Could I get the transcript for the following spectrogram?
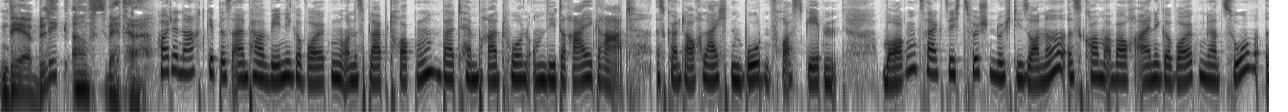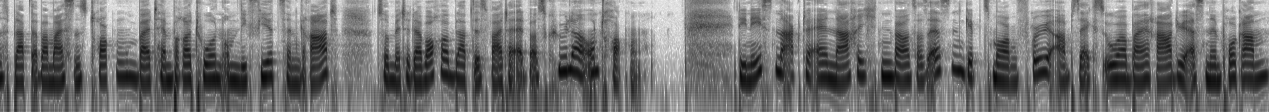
der Blick aufs Wetter. Heute Nacht gibt es ein paar wenige Wolken und es bleibt trocken bei Temperaturen um die drei Grad. Es könnte auch leichten Bodenfrost geben. Morgen zeigt sich zwischendurch die Sonne, es kommen aber auch einige Wolken dazu. Es bleibt aber meistens trocken bei Temperaturen um die 14 Grad. Zur Mitte der Woche bleibt es weiter etwas kühler und trocken. Die nächsten aktuellen Nachrichten bei uns aus Essen gibt's morgen früh ab 6 Uhr bei Radio Essen im Programm.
